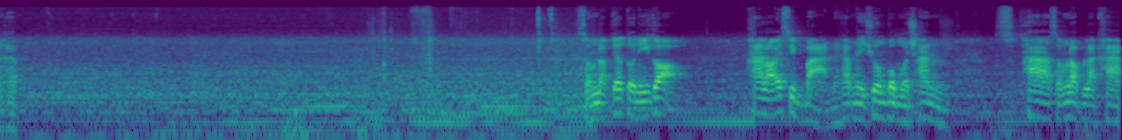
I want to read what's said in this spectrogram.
นะครับ สำหรับเจ้าตัวนี้ก็ 510 บาทนะครับในช่วงโปรโมชั่น ถ้าสำหรับราคา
